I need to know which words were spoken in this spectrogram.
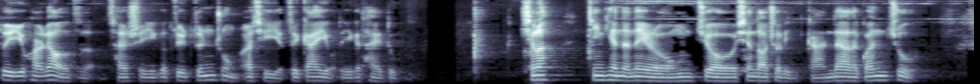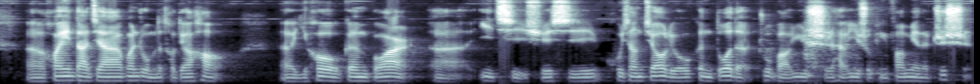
对一块料子才是一个最尊重而且也最该有的一个态度。行了，今天的内容就先到这里，感恩大家的关注。呃，欢迎大家关注我们的头条号。呃，以后跟博二呃一起学习，互相交流更多的珠宝、玉石还有艺术品方面的知识。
